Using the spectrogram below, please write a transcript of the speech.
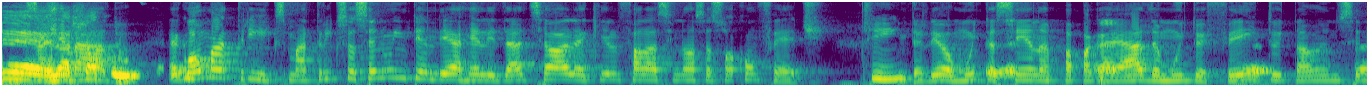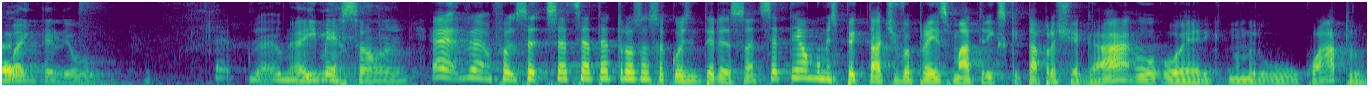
é, exagerado. É igual Matrix. Matrix, se você não entender a realidade, você olha aquilo e fala assim, nossa, é só confete. Sim. Entendeu? Muita é. cena papagaiada, muito efeito é. e tal, e você não vai entender o... É, é imersão, né? É, você até trouxe essa coisa interessante. Você tem alguma expectativa para esse Matrix que tá para chegar, o, o Eric, número 4?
